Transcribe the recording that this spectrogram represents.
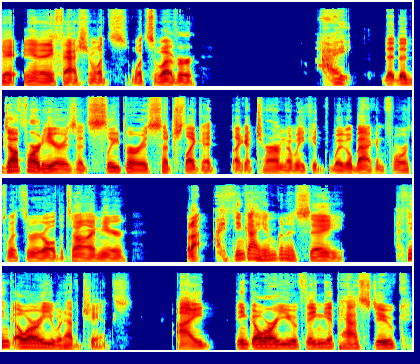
in any fashion what's, whatsoever. I the, the tough part here is that sleeper is such like a like a term that we could wiggle back and forth with through all the time here. But I, I think I am gonna say I think ORU would have a chance. I think ORU, if they can get past Duke,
